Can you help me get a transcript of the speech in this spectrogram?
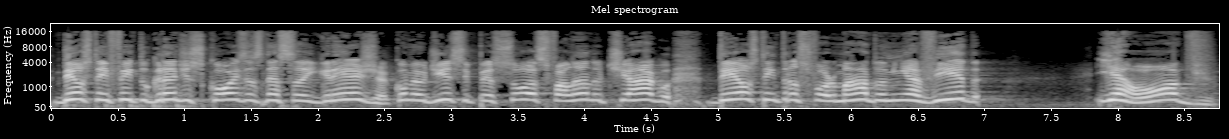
Deus tem feito grandes coisas nessa igreja, como eu disse, pessoas falando, Tiago, Deus tem transformado a minha vida. E é óbvio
